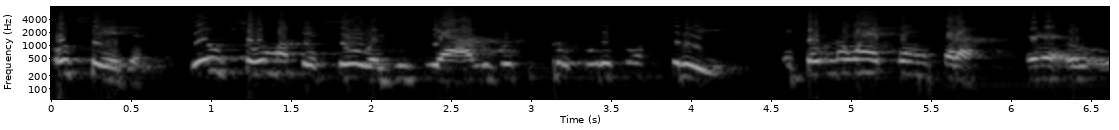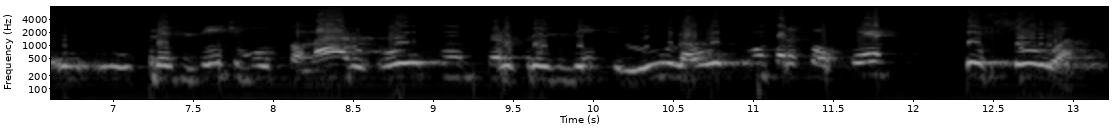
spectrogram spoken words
Ou seja, eu sou uma pessoa de diálogo que procura construir. Então, não é contra é, o, o, presidente Bolsonaro ou contra o presidente Lula ou contra qualquer pessoa.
